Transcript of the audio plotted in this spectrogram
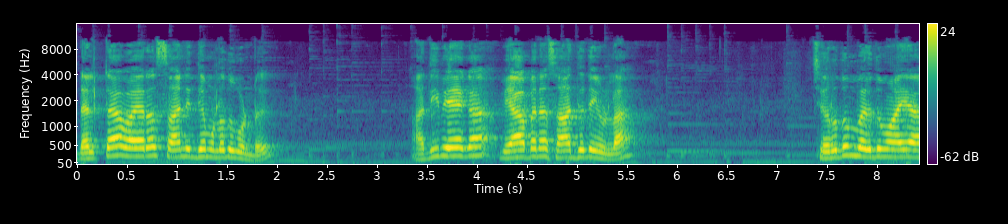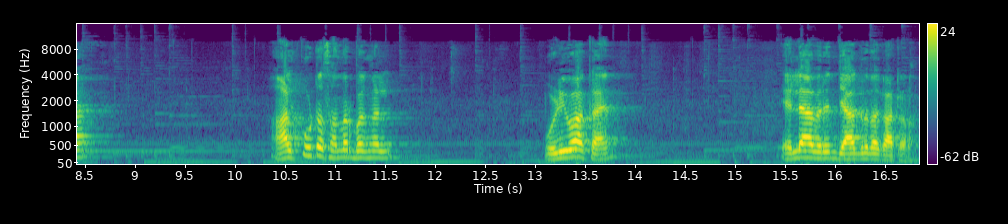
ഡെൽറ്റ വൈറസ് സാന്നിധ്യമുള്ളതുകൊണ്ട് അതിവേഗ വ്യാപന സാധ്യതയുള്ള ചെറുതും വലുതുമായ ആൾക്കൂട്ട സന്ദർഭങ്ങൾ ഒഴിവാക്കാൻ എല്ലാവരും ജാഗ്രത കാട്ടണം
